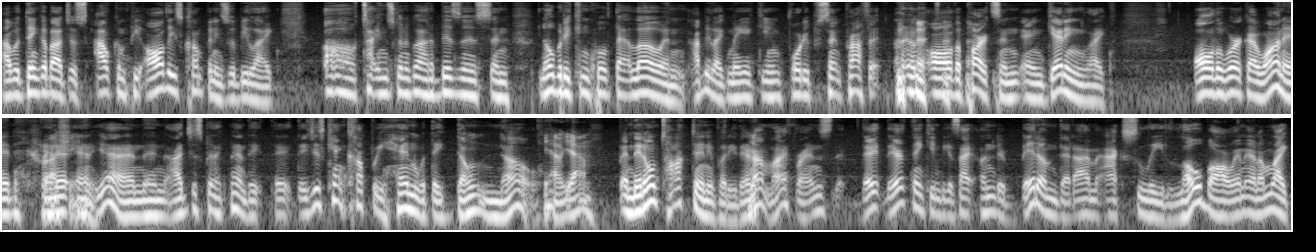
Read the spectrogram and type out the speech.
I would think about just outcompete. All these companies would be like, "Oh, Titan's going to go out of business, and nobody can quote that low." And I'd be like making forty percent profit on all the parts and and getting like all the work I wanted. And, it- Crushing. and yeah, and then I'd just be like, man, they, they they just can't comprehend what they don't know, Yeah. Yeah. and they don't talk to anybody. They're not my friends. They they're thinking because I underbid them that I'm actually lowballing, and I'm like.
